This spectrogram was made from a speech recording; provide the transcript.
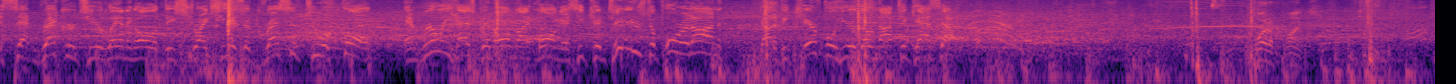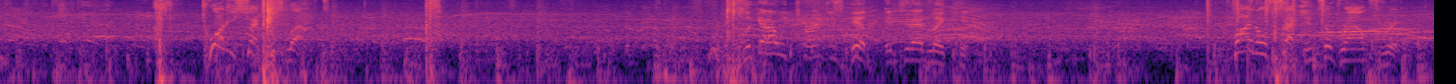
to set records here landing all of these strikes. He is aggressive to a fault and really has been all night long as he continues to pour it on. Got to be careful here, though, not to gas out. What a punch. 20 seconds left. Look at how he turns his hip into that leg kick. Final seconds of round three.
